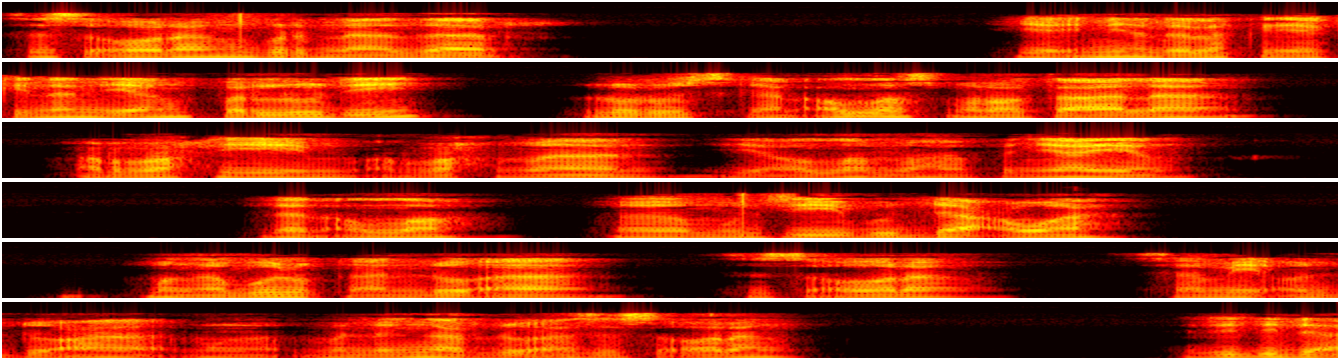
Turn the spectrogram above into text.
seseorang bernazar. Ya ini adalah keyakinan yang perlu diluruskan. Allah SWT Ar-Rahim, Ar-Rahman, ya Allah Maha Penyayang dan Allah e, mujibud da'wah mengabulkan doa seseorang, sami'ud doa mendengar doa seseorang. Jadi tidak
